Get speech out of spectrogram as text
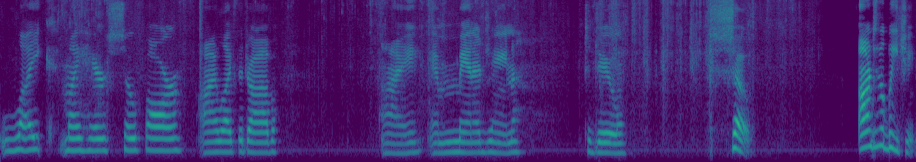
like my hair so far. I like the job I am managing to do. So, on to the bleaching.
